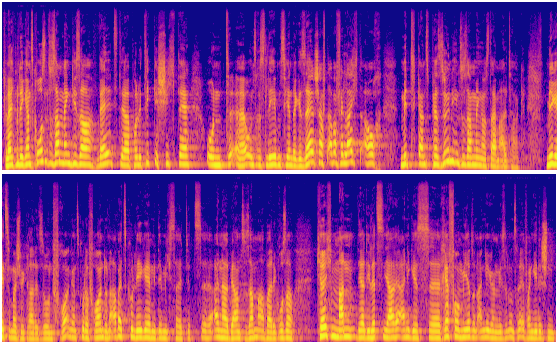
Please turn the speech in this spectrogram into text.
Vielleicht mit den ganz großen Zusammenhängen dieser Welt, der Politikgeschichte und äh, unseres Lebens hier in der Gesellschaft, aber vielleicht auch mit ganz persönlichen Zusammenhängen aus deinem Alltag. Mir geht zum Beispiel gerade so, ein, Freund, ein, ganz guter Freund und Arbeitskollege, mit dem ich seit jetzt äh, eineinhalb Jahren zusammenarbeite, großer Kirchenmann, der die letzten Jahre einiges äh, reformiert und angegangen ist in unserer evangelischen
